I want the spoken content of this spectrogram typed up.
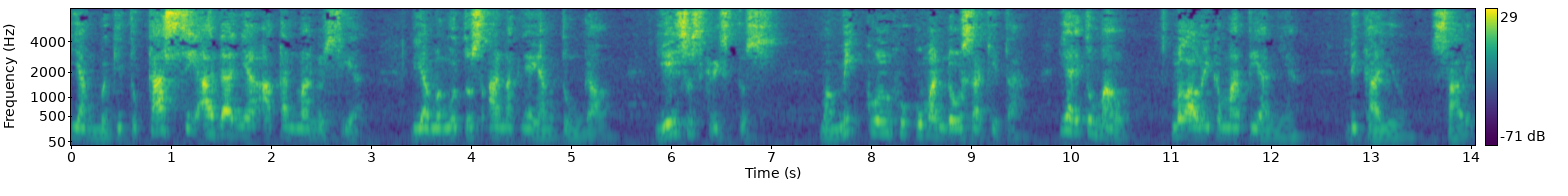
yang begitu kasih adanya akan manusia. Dia mengutus anaknya yang tunggal, Yesus Kristus, memikul hukuman dosa kita, yaitu maut, melalui kematiannya di kayu salib.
